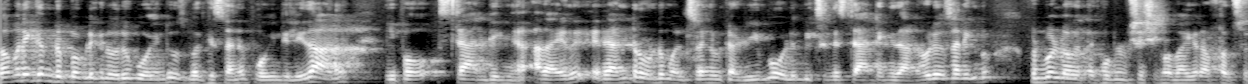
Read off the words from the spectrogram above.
ഡൊമിനിക്കൻ റിപ്പബ്ലിക്കിന് ഒരു പോയിന്റ് ഉസ്ബെക്കിസ്ഥാന് പോയിന്റിൽ ഇതാണ് ഇപ്പോൾ സ്റ്റാൻഡിങ് അതായത് രണ്ട് റൗണ്ട് മത്സരങ്ങൾ കഴിയുമ്പോൾ ഒളിമ്പിക്സിന്റെ സ്റ്റാൻഡിങ് ഇതാണ്. ഒരു അവസാനിക്കുന്നു ഫുട്ബോൾ ലോകത്തെ കൂടുതൽ വിശേഷങ്ങളുമായി റാഫ്റ്റോക്സ്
